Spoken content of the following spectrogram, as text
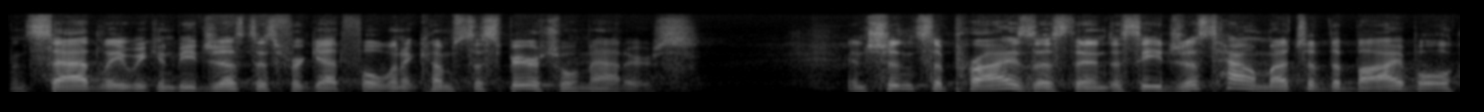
And sadly, we can be just as forgetful when it comes to spiritual matters. It shouldn't surprise us then to see just how much of the Bible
